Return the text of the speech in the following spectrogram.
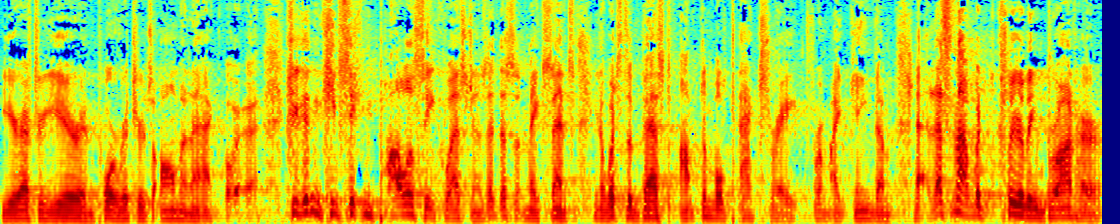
year after year in Poor Richard's Almanac. Uh, she didn't keep seeking policy questions. That doesn't make sense. You know, what's the best optimal tax rate for my kingdom? That's not what clearly brought her.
